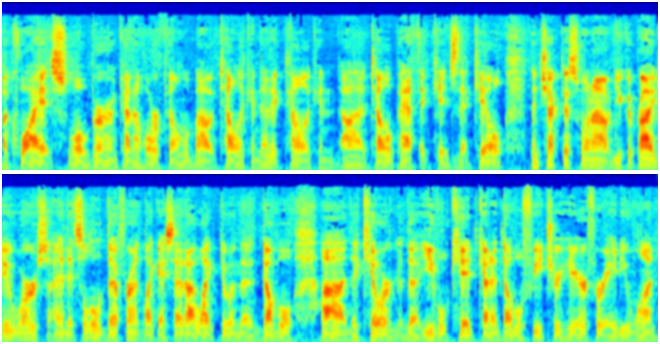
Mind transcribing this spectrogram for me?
a quiet, slow burn kind of horror film about telekinetic, telekin, uh, telepathic kids that kill, then check this one out. You could probably do worse, and it's a little different. Like I said, I like doing the double, uh, the killer, the evil kid kind of double feature here for 81.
